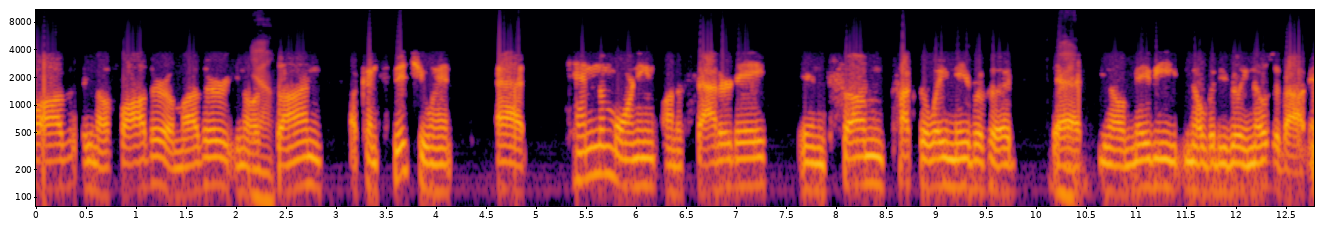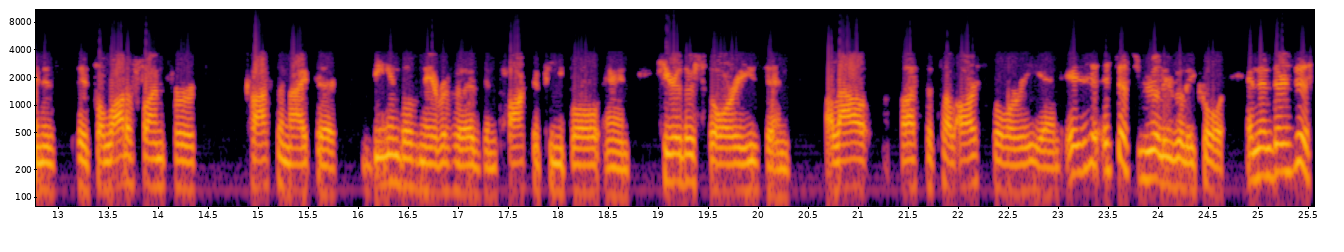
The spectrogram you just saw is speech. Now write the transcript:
father, you know, a father, a mother, you know, Yeah. a son, a constituent at ten in the morning on a Saturday in some tucked away neighborhood that you know maybe nobody really knows about, and it's it's a lot of fun for Costa and I to be in those neighborhoods and talk to people and hear their stories and allow us to tell our story, and it's it's just really really cool. And then there's this,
